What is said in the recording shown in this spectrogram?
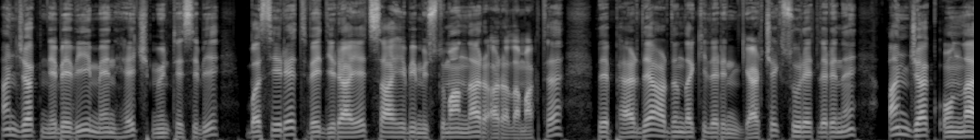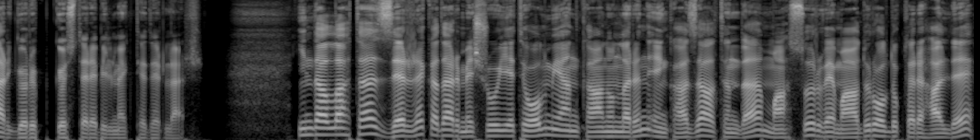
ancak nebevi menheç müntesibi, basiret ve dirayet sahibi Müslümanlar aralamakta ve perde ardındakilerin gerçek suretlerini ancak onlar görüp gösterebilmektedirler. İndallah'ta zerre kadar meşruiyeti olmayan kanunların enkazı altında mahsur ve mağdur oldukları halde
